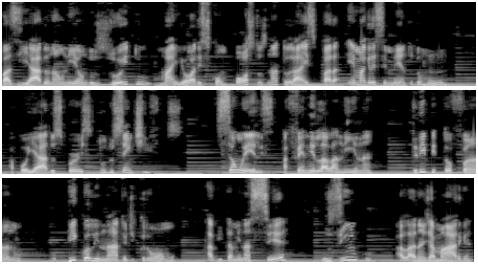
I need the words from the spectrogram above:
baseado na união dos oito maiores compostos naturais para emagrecimento do mundo, apoiados por estudos científicos. São eles a fenilalanina, triptofano, o picolinato de cromo, a vitamina C, o zinco, a laranja amarga,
